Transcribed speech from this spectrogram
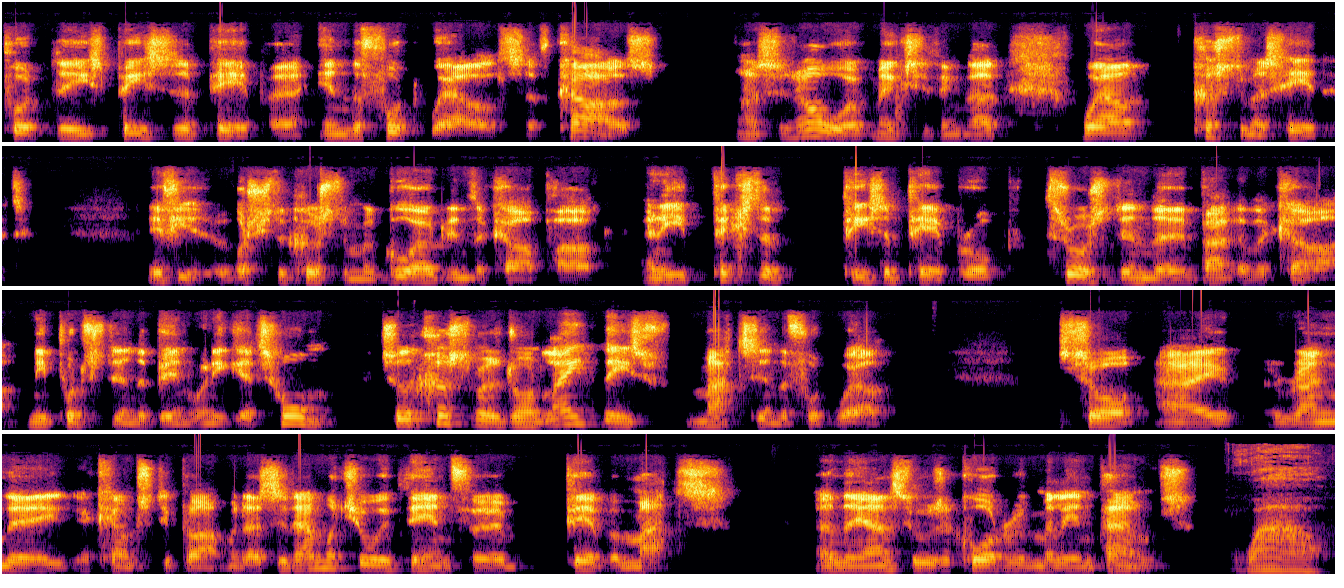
put these pieces of paper in the footwells of cars. I said, Oh, what makes you think that? Well, customers hate it. If you watch the customer go out in the car park and he picks the piece of paper up, throws it in the back of the car, and he puts it in the bin when he gets home. So the customers don't like these mats in the footwell. So I rang the accounts department. I said, How much are we paying for paper mats? And the answer was a quarter of a million pounds. Wow.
